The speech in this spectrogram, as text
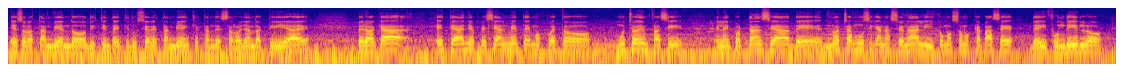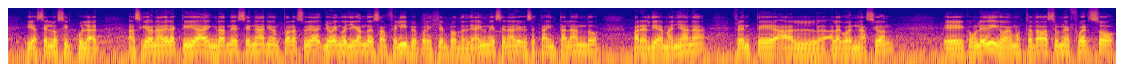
eso lo están viendo distintas instituciones también que están desarrollando actividades, pero acá este año especialmente hemos puesto mucho énfasis en la importancia de nuestra música nacional y cómo somos capaces de difundirlo y hacerlo circular. Así que van a haber actividades en grandes escenarios en toda la ciudad. Yo vengo llegando de San Felipe, por ejemplo, donde hay un escenario que se está instalando para el día de mañana frente a la gobernación. Eh, como le digo, hemos tratado de hacer un esfuerzo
